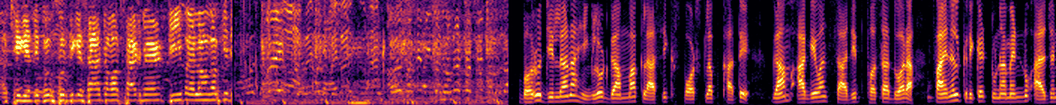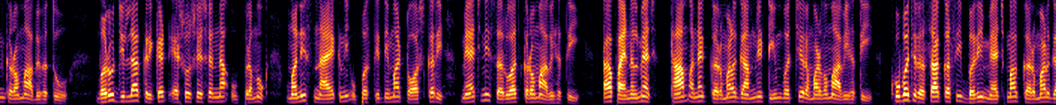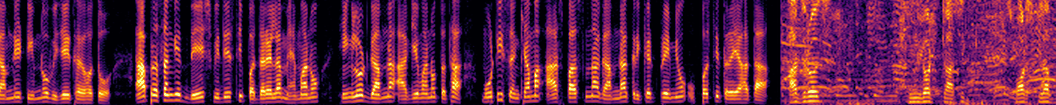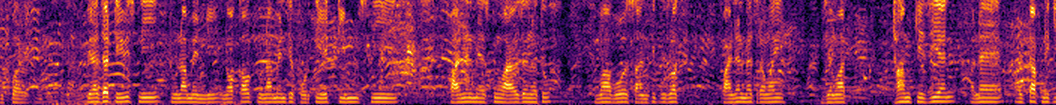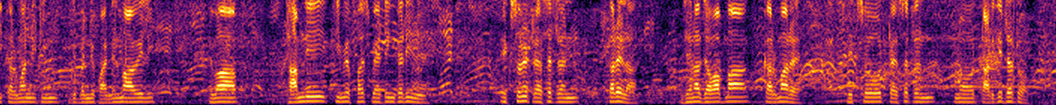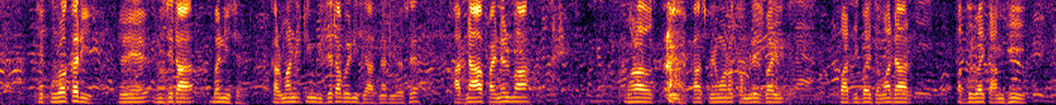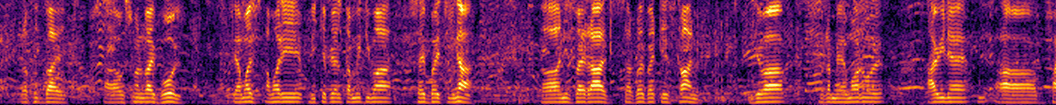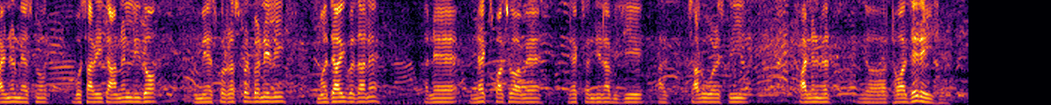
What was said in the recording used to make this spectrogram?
अच्छी गेंद खूबसूरती के साथ ऑफ साइड में डीप अलोंग अप की ભરૂચ જિલ્લાના હિંગલોડ ગામમાં ક્લાસિક સ્પોર્ટ્સ ક્લબ ખાતે ગામ આગેવાન સાજિદ ફસા દ્વારા ફાઇનલ ક્રિકેટ ટુર્નામેન્ટનું આયોજન કરવામાં આવ્યું હતું ભરૂચ જિલ્લા ક્રિકેટ એસોસિએશનના ઉપપ્રમુખ મનીષ નાયકની ઉપસ્થિતિમાં ટોસ કરી મેચની શરૂઆત કરવામાં આવી હતી આ ફાઇનલ મેચ થામ અને કરમળ ગામની ટીમ વચ્ચે રમાડવામાં આવી હતી ખૂબ જ રસાકસી ભરી મેચમાં કરમળ ગામની ટીમનો વિજય થયો હતો. આ પ્રસંગે દેશ વિદેશથી પધારેલા મહેમાનો, હિંગલોટ ગામના આગેવાનો તથા મોટી સંખ્યામાં આસપાસના ગામના ક્રિકેટ પ્રેમીઓ ઉપસ્થિત રહ્યા હતા. આજરોજ હિંગલોટ ક્લાસિક સ્પોર્ટ્સ ક્લબ ઉપર બે હજાર ત્રેવીસની ટુર્નામેન્ટની, નોકઆઉટ ટુર્નામેન્ટ જે ફોર્ટી એટ ટીમ્સની ફાઇનલ મેચનું આયોજન હતું, એમાં બહુ શાંતિપૂર્વક ફાઇનલ મેચ રમાઈ, જેમાં ઠામ કેજીએન અને અલ્ટાફનેકી કરમાની ટીમ જે બંને ફાઇનલમાં આવેલી. એમાં ઠામની ટીમે ફર્સ્ટ બેટિંગ કરીને એકસો ને ત્રેસઠ રન કરેલા, જેના જવાબમાં કરમારે એકસો ત્રેસઠ રનનો ટાર્ગેટ હતો. એ પૂરો કરી અને વિજેતા બની છે. કરમાની ટીમ વિજેતા બની છે આજના દિવસે. આજના આ ફાઇનલમાં મારા ખાસ મહેમાનો કમલેશભાઈ પાર્થિવભાઈ જમાદાર અબ્દુલભાઈ કામથી, રફીકભાઈ ઉસ્માનભાઈ ભોલ, તેમજ અમારી બીકેપીએલ કમિટીમાં સાહેબભાઈ ચીના અનિશભાઈ રાજ સરભાઈભાઈ ટેસખાન જેવા બધા મહેમાનોએ આવીને ફાઇનલ મેચનો બહુ સારી રીતે આનંદ લીધો. મેચ પર રસપ્રદ બનેલી, મજા આવી બધાને. અને નેક્સ્ટ પાછો અમે નેક્સ્ટ સન્ડેના બીજી આ ચાલુ વર્ષની ફાઇનલ મેચ થવા જઈ રહી છે.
